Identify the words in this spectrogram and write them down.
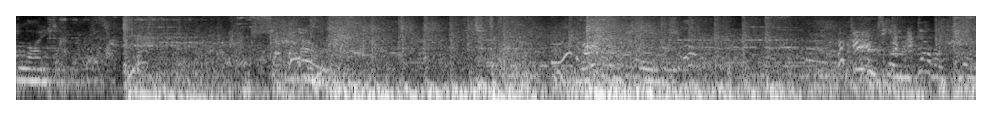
Godlike. Shut down. Team double kill.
